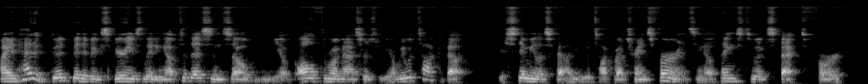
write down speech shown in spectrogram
I had had a good bit of experience leading up to this, and so you know, all through my master's, you know, we would talk about your stimulus value, we would talk about transference, you know, things to expect for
